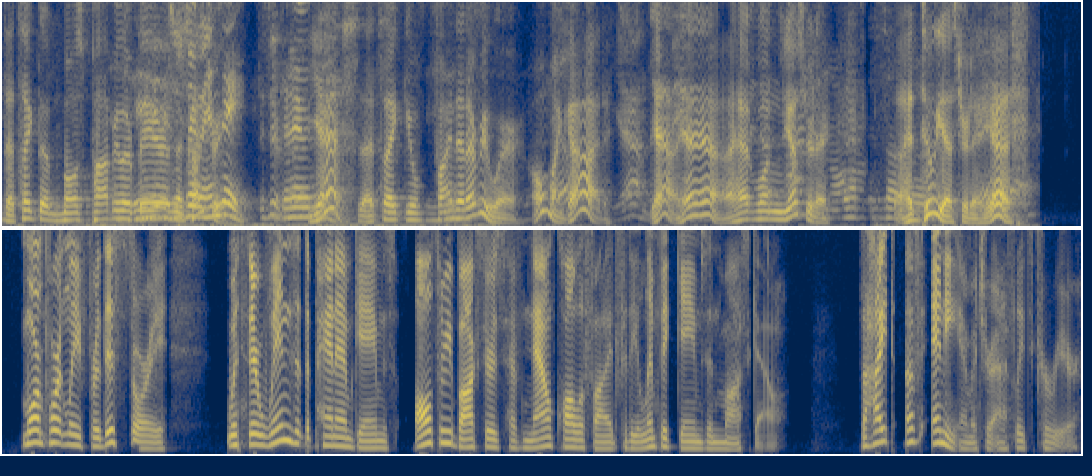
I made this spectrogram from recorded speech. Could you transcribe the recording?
That's like the most popular Sí, beer in eso the se country. vende. Eso se vende. Yes, that's like you'll find that everywhere. Oh my God. Yeah, yeah, yeah. I had one yesterday. I had two yesterday. Yes. More importantly for this story, with their wins at the Pan Am Games, all three boxers have now qualified for the Olympic Games in Moscow, the height of any amateur athlete's career.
